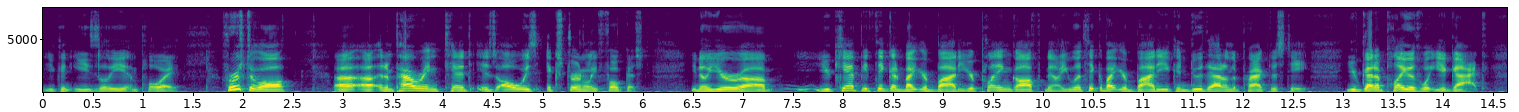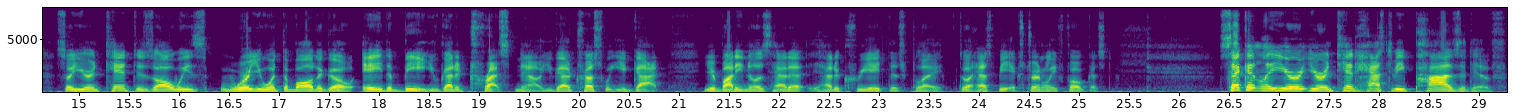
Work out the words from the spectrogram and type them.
you can easily employ. First of all, uh, an empowering intent is always externally focused. You know, you're you can't be thinking about your body. You're playing golf now. You want to think about your body. You can do that on the practice tee. You've got to play with what you got. So your intent is always where you want the ball to go, A to B. You've got to trust now. You've got to trust what you got. Your body knows how to how to create this play. So it has to be externally focused. Secondly, your your intent has to be positive.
